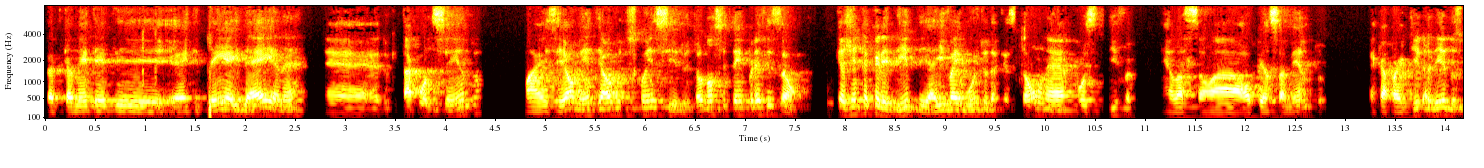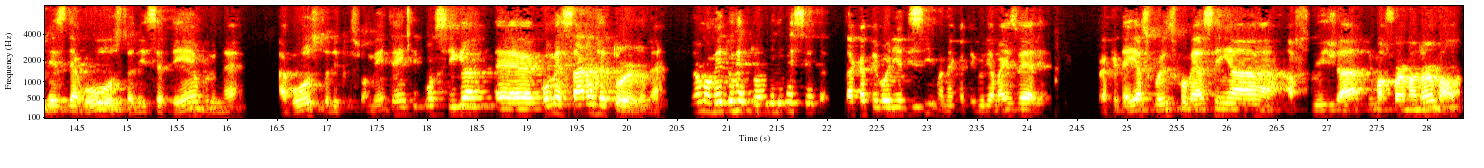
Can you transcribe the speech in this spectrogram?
praticamente a gente, a gente tem a ideia, né, do que está acontecendo, mas realmente é algo desconhecido. Então não se tem previsão. O que a gente acredita, e aí vai muito da questão né, positiva em relação ao pensamento, é que a partir ali dos meses de agosto, ali setembro, né, agosto ali principalmente, a gente consiga é, começar um retorno, né? Normalmente o retorno ele vai ser da, da categoria de cima, né? Categoria mais velha, para que daí as coisas comecem a, a fluir já de uma forma normal.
